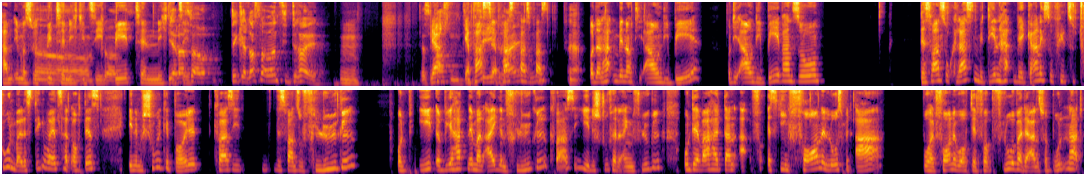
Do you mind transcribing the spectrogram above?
haben immer so, Oh bitte nicht die C, Gott. bitte nicht die Ja, C. das war, Dicker, das war bei uns die drei. Hm. Das Ja, passend. ja, passt, ja, C3. passt, passt, passt. Ja. Und dann hatten wir noch die A und die B. Und die A und die B waren so. Das waren so Klassen, mit denen hatten wir gar nicht so viel zu tun, weil das Ding war jetzt halt auch das, in einem Schulgebäude quasi, das waren so Flügel. Und je, wir hatten immer einen eigenen Flügel quasi. Jede Stufe hatte einen eigenen Flügel. Und der war halt dann, es ging vorne los mit A, wo halt vorne, wo auch der Flur war, der alles verbunden hat.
